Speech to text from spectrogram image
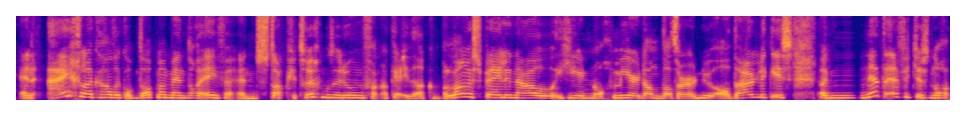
En eigenlijk had ik op dat moment nog even een stapje terug moeten doen van oké, welke belangen spelen nou hier nog meer dan dat er nu al duidelijk is. Dat ik net eventjes nog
